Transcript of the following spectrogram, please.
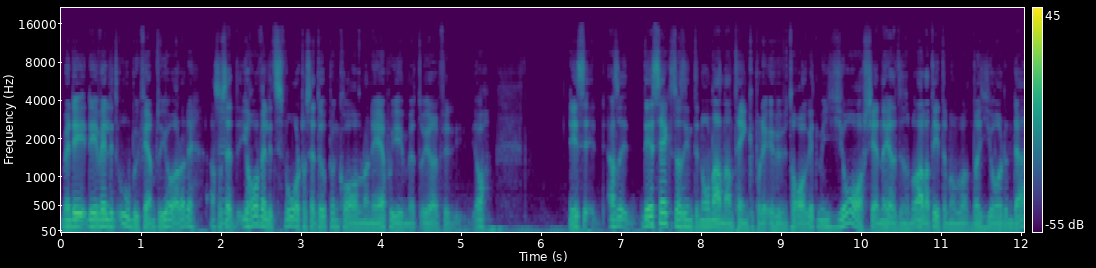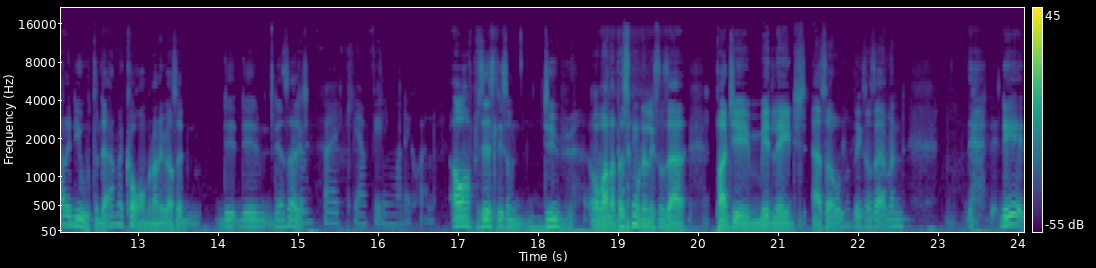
Men det, det är väldigt obekvämt att göra det. Alltså, så att jag har väldigt svårt att sätta upp en kamera när jag är på gymmet och göra för ja, det är, alltså, det är säkert så att inte någon annan tänker på det överhuvudtaget Men jag känner hela tiden som att alla tittar på mig Vad gör den där idioten där med kameran nu? Alltså, det, det, det är en sån här, Du verkligen filmar dig själv. Ja precis liksom du av alla personer liksom så här Pudgy middle-aged asshole liksom så här, Men det,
